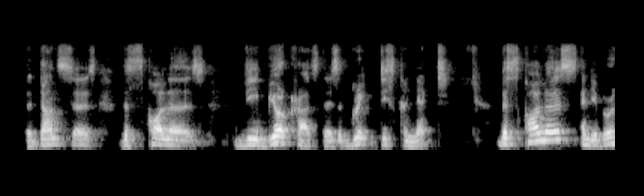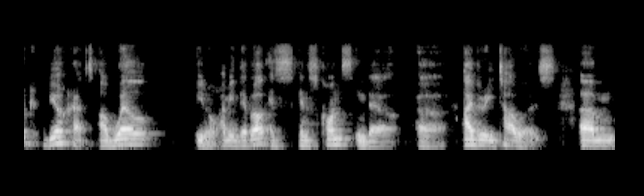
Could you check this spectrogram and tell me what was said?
the dancers, the scholars, the bureaucrats, there's a great disconnect. The scholars and the bureaucrats are well, you know, I mean, they're well ensconced in their uh, ivory towers. Um,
